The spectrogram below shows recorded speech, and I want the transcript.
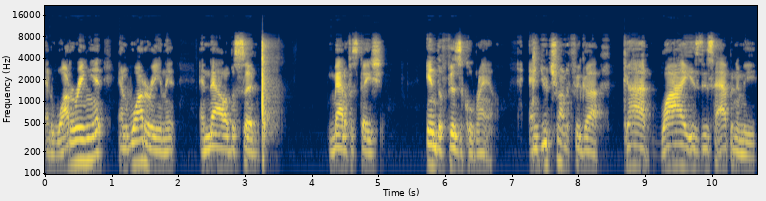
and watering it and watering it, and now all of a sudden, manifestation in the physical realm and you're trying to figure out, God, why is this happening to me?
